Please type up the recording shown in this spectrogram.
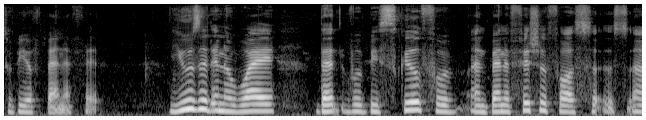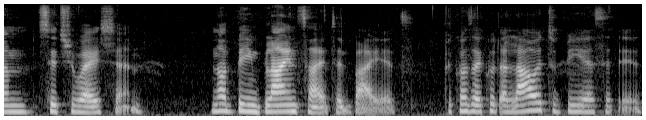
to be of benefit. Use it in a way that will be skillful and beneficial for a um, situation, not being blindsided by it, because I could allow it to be as it is.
